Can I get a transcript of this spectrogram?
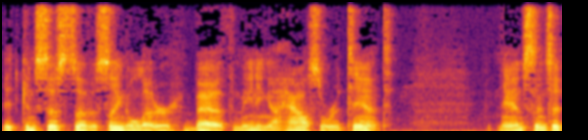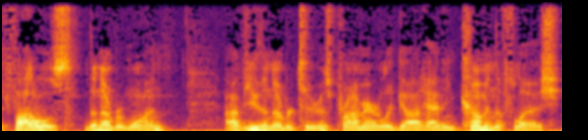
it consists of a single letter, Beth, meaning a house or a tent. And since it follows the number one, I view the number two as primarily God having come in the flesh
